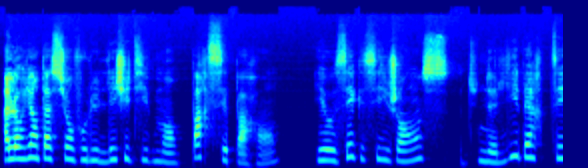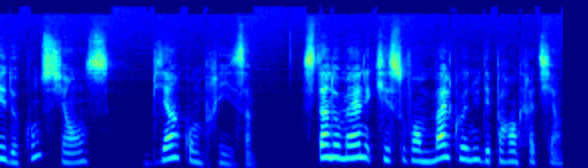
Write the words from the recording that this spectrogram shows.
à l'orientation voulue légitimement par ses parents et aux exigences d'une liberté de conscience bien comprise. C'est un domaine qui est souvent mal connu des parents chrétiens.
